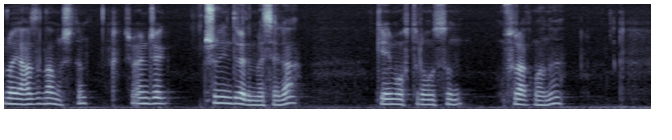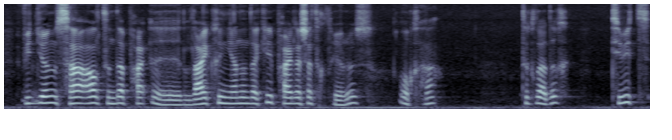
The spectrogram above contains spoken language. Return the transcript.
Buraya hazırlamıştım. Şimdi önce şunu indirelim mesela. Game of Thrones'un fragmanı. Videonun sağ altında e, like'ın yanındaki paylaşa tıklıyoruz. Oka. Tıkladık. Tweet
